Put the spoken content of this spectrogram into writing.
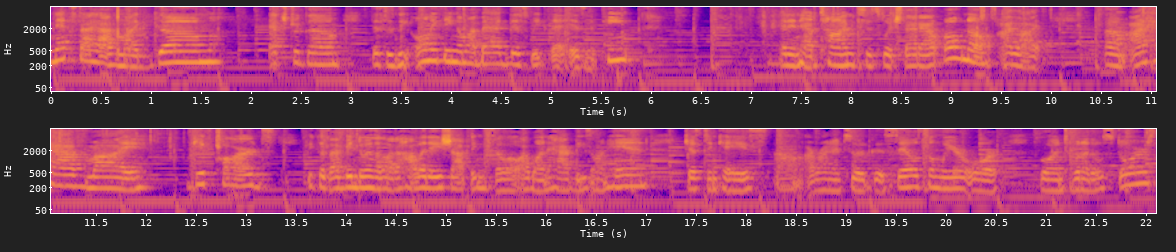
Next, I have my gum extra gum. This is the only thing in my bag this week that isn't pink. I didn't have time to switch that out. Oh no, I lied. Um, I have my gift cards because I've been doing a lot of holiday shopping, so I want to have these on hand just in case um, I run into a good sale somewhere or go into one of those stores.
